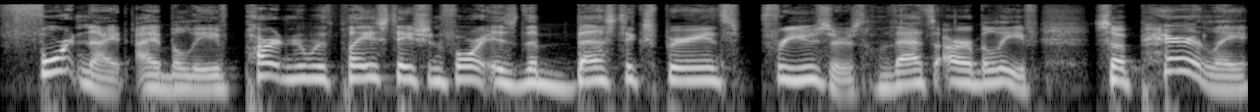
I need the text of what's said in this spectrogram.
Fortnite, I believe, partnered with PlayStation 4 is the best experience for users. That's our belief. So apparently,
